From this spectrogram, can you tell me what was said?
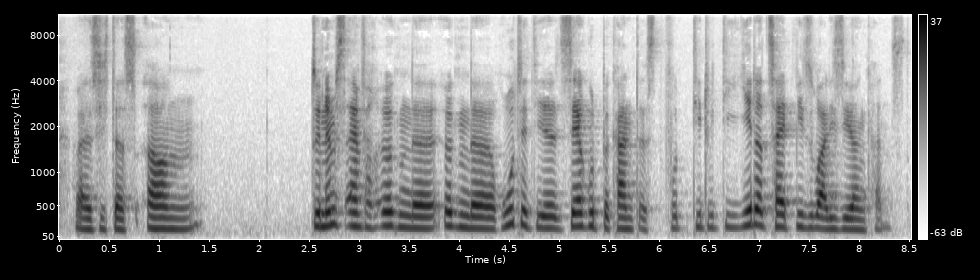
weiß ich das. Ähm, du nimmst einfach irgendeine, irgendeine Route, die dir sehr gut bekannt ist, wo, die du die jederzeit visualisieren kannst.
